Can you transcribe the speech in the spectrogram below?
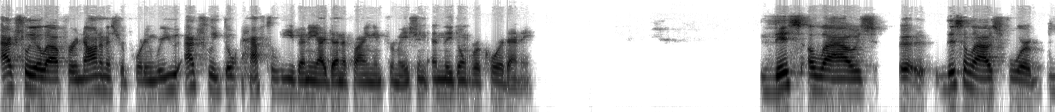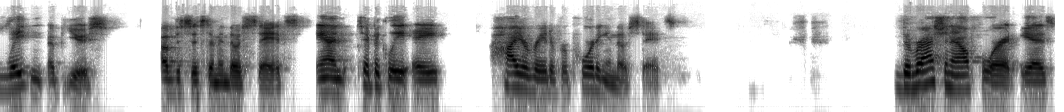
actually allow for anonymous reporting where you actually don't have to leave any identifying information and they don't record any. This allows uh, this allows for blatant abuse of the system in those states and typically a higher rate of reporting in those states. The rationale for it is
